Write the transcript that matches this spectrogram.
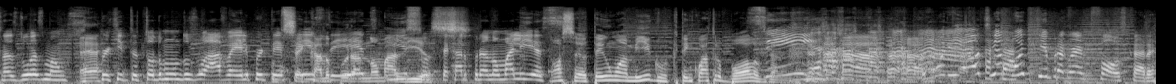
nas duas mãos. É. Porque todo mundo zoava ele por ter Obcecado seis por dedos. anomalias. Isso, obcecado por anomalias. Nossa, eu tenho um amigo que tem quatro bolas. Sim! o Muriel tinha muito que ir pra Gravity Falls, cara.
